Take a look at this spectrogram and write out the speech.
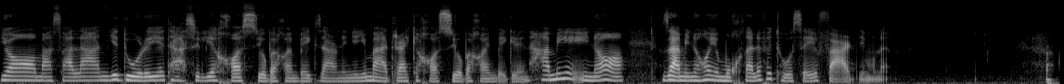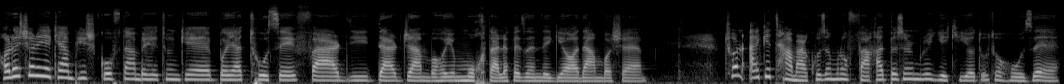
یا مثلا یه دوره تحصیلی خاصی رو بخواین بگذرونین یا یه مدرک خاصی رو بخواین بگیرین. همه اینا زمینه های مختلف توسعه فردیمونه. حالا چرا یکم پیش گفتم بهتون که باید توسعه فردی در جنبه های مختلف زندگی آدم باشه؟ چون اگه تمرکزمون رو فقط بذاریم روی یکی یا دو تا حوزه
